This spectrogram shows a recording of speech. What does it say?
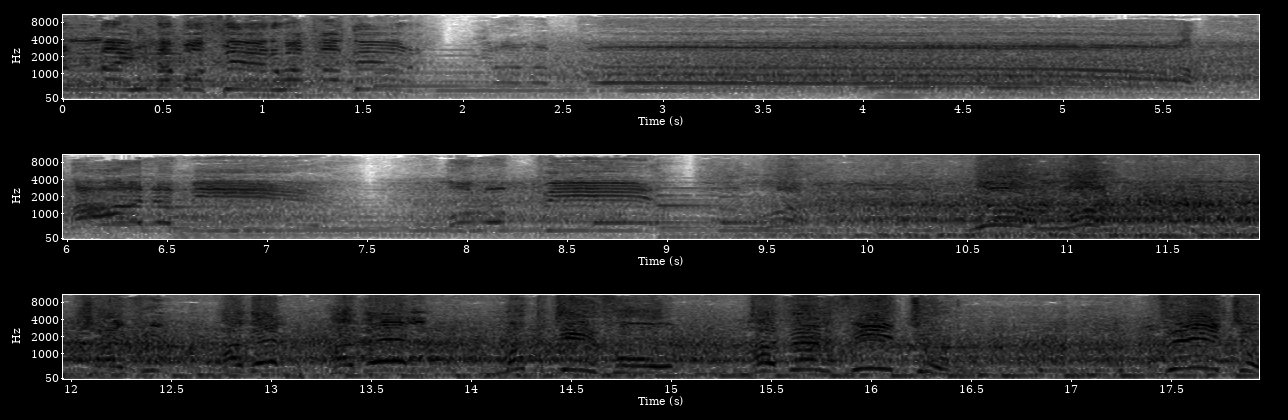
الليل مثير وقدير! عالمي! أوروبي! يا الله! شايفين؟ هذيل هذيل مو بتيفو هذيل فيتو! فيتو!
